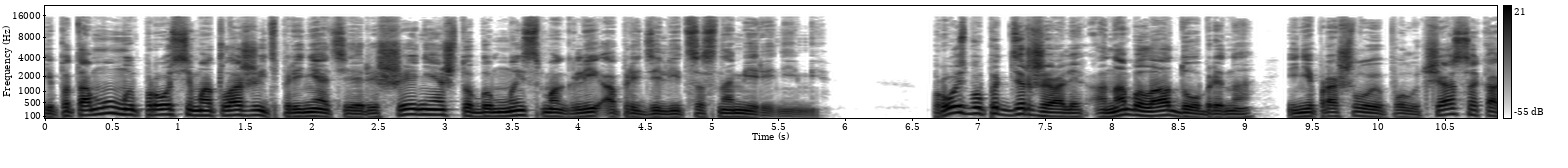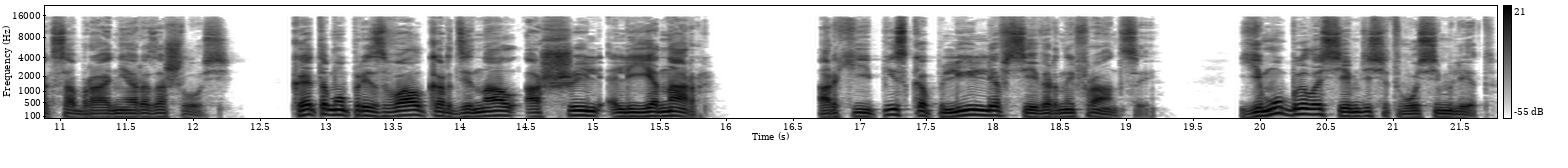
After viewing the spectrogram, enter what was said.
И потому мы просим отложить принятие решения, чтобы мы смогли определиться с намерениями». Просьбу поддержали, она была одобрена, и не прошло и получаса, как собрание разошлось. К этому призвал кардинал Ашиль Лиенар, архиепископ Лилля в Северной Франции. Ему было 78 лет.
